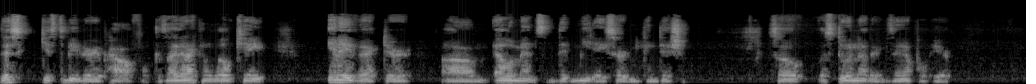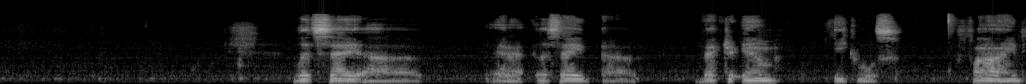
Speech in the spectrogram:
This gets to be very powerful because I, I can locate in a vector um, elements that meet a certain condition. So let's do another example here. Let's say, uh, uh, let's say uh, vector m equals find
